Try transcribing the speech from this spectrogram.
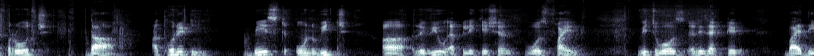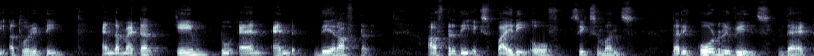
approach the authority based on which a review application was filed which was rejected by the authority and the matter came to an end thereafter. After the expiry of 6 months the record reveals that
